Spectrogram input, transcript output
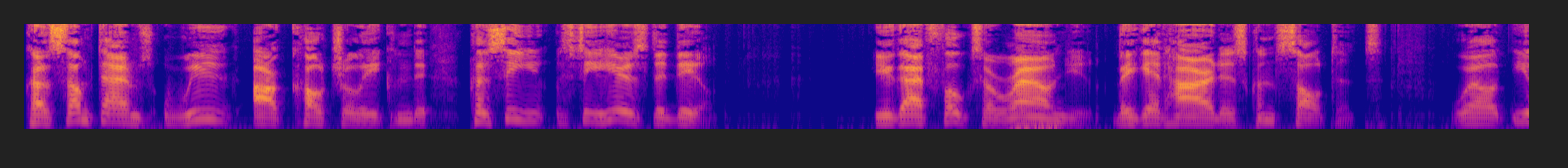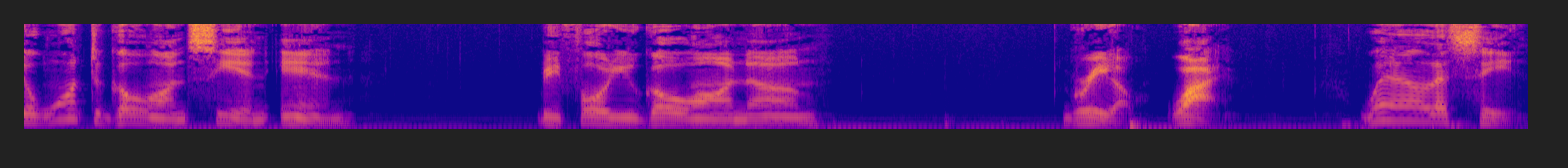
Because sometimes we are culturally conditioned. Because, see, see, here's the deal you got folks around you, they get hired as consultants. Well, you'll want to go on CNN before you go on um, Grio. Why? Well, let's see.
